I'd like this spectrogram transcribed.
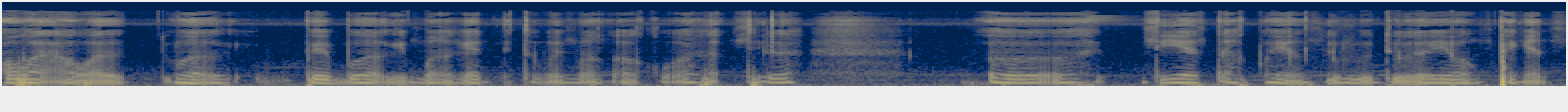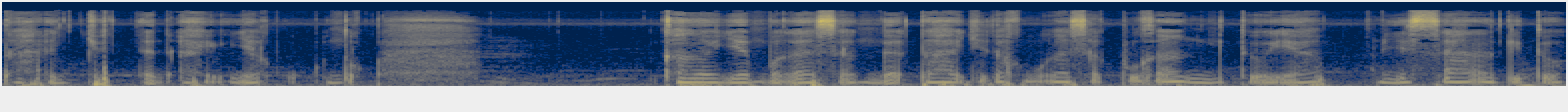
awal-awal Februari Maret itu memang aku alhamdulillah uh, niat aku yang dulu-dulu yang pengen tahajud dan akhirnya aku untuk kalau yang merasa nggak tahajud aku merasa kurang gitu ya menyesal gitu.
